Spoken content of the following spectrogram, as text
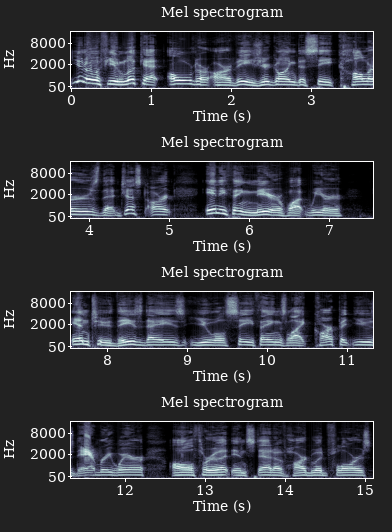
you know, if you look at older RVs, you're going to see colors that just aren't anything near what we are into these days. You will see things like carpet used everywhere, all through it, instead of hardwood floors.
